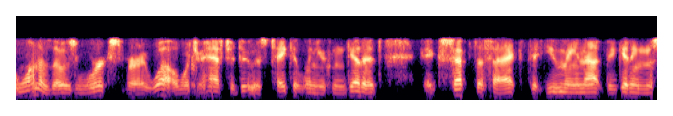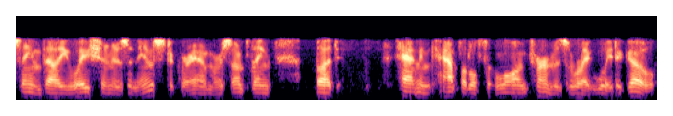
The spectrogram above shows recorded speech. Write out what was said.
one of those works very well. What you have to do is take it when you can get it, accept the fact that you may not be getting the same valuation as an Instagram or something, but having capital for the long term is the right way to go.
